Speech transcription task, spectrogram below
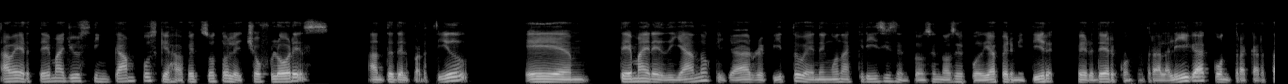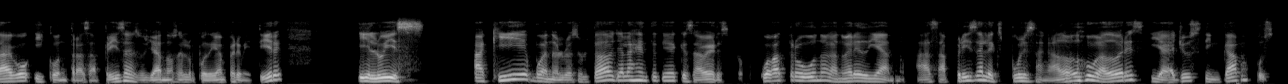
a ver, tema Justin Campos, que Jafet Soto le echó flores antes del partido. Em, tema Herediano, que ya repito, ven en una crisis, entonces no se podía permitir perder contra la Liga, contra Cartago y contra Saprissa, eso ya no se lo podían permitir. Y Luis, aquí, bueno, el resultado ya la gente tiene que saber. 4-1 ganó Herediano. A Saprissa le expulsan a dos jugadores y a Justin Campos.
